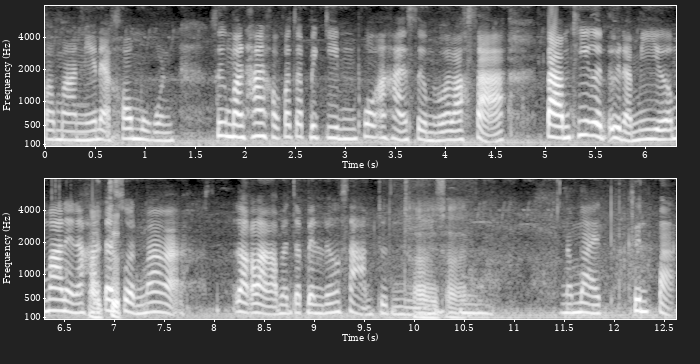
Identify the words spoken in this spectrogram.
ประมาณนี้แหละข้อมูล ซึ่งบางท่านเขาก็จะไปกินพวกอาหารเสริมหรือว่ารักษาตามที่อื่นๆอะมีเยอะมากเลยนะคะหลายจุดแต่ส่วนมากอะ หลักๆอะมันจะเป็นเรื่องสามจุดนี้ใช่ใช่อืมน้ำลายขึ้นปาก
